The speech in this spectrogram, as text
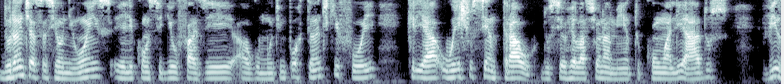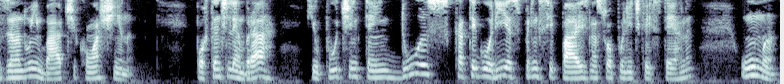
Durante essas reuniões, ele conseguiu fazer algo muito importante que foi criar o eixo central do seu relacionamento com aliados, visando o embate com a China. Importante lembrar que o Putin tem duas categorias principais na sua política externa. Uma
